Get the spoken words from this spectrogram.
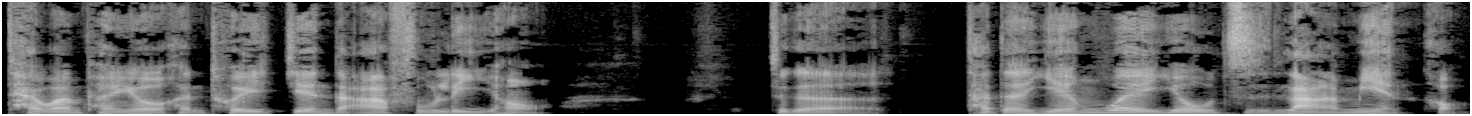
台湾朋友很推荐的阿芙利哈，这个它的盐味柚子拉面哦，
